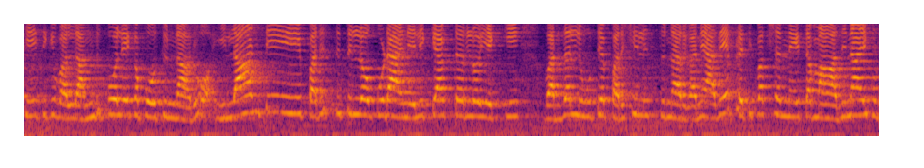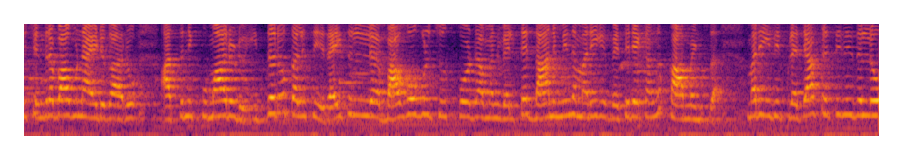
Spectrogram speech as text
చేతికి వాళ్ళు అందుకోలేకపోతున్నారు. ఇలాంటి పరిస్థితుల్లో కూడా ఆయన హెలికాప్టర్లో ఎక్కి వరదల్ని ఊటే పరిశీలిస్తున్నారు. కానీ అదే ప్రతిపక్ష నేత మా అధినాయకుడు చంద్రబాబు నాయుడు గారు అతని కుమారుడు ఇద్దరూ కలిసి రైతుల బాగోగులు చూసుకోవడామని వెళ్తే దాని మీద మరి వ్యతిరేకంగా కామెంట్స్. మరి ఇది ప్రజాప్రతినిధులు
